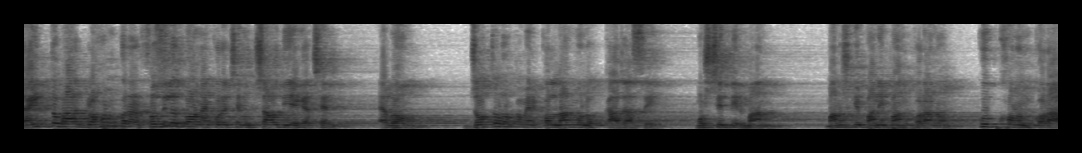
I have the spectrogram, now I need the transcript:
দায়িত্বভার গ্রহণ করার ফজিলত বর্ণনা করেছেন, উৎসাহ দিয়ে গেছেন এবং যত রকমের কল্যাণমূলক কাজ আছে, মসজিদ নির্মাণ, মানুষকে পানি পান করানো, কূপ খনন করা,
